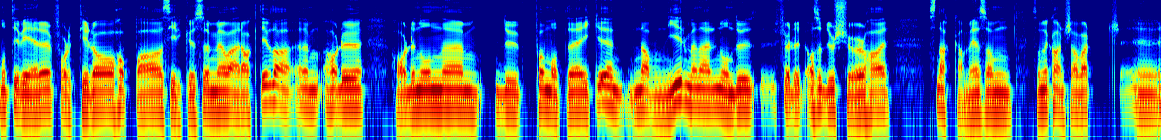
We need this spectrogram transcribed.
motiverer folk til å hoppe av sirkuset med å være aktiv, da? Um, har, du, har du noen um, du på en måte ikke navngir, men er det noen du føler Altså du sjøl har snakka med som, som det kanskje har vært eh,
